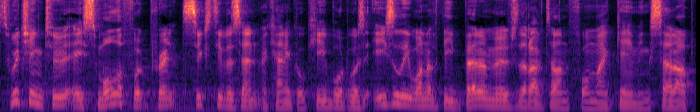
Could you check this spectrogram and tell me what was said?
Switching to a smaller footprint 60% mechanical keyboard was easily one of the better moves that I've done for my gaming setup.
